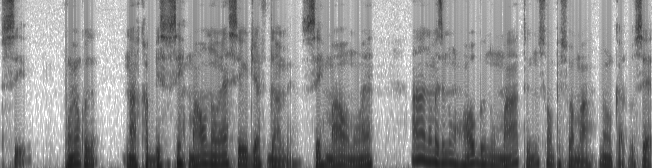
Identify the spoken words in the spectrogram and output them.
se põe uma coisa na cabeça, ser mal não é ser o Jeff Dahmer. Ser mal não é, ah, não, mas eu não roubo, eu não mato, eu não sou uma pessoa má. Não, cara, você é.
